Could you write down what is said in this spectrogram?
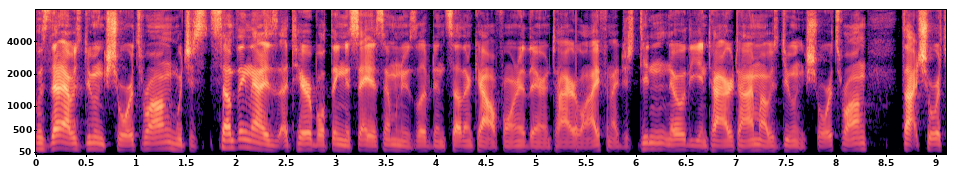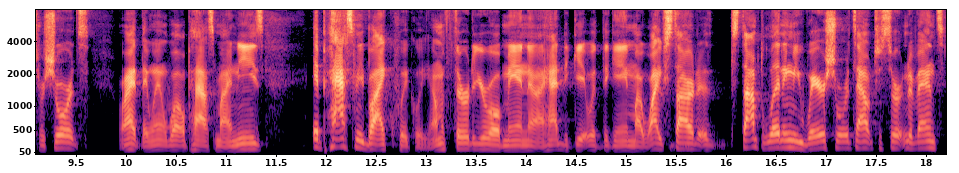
was that I was doing shorts wrong, which is something that is a terrible thing to say as someone who's lived in Southern California their entire life, and I just didn't know the entire time I was doing shorts wrong thought shorts were shorts, right? They went well past my knees. It passed me by quickly. I'm a 30 year old man now. I had to get with the game. My wife started stopped letting me wear shorts out to certain events.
